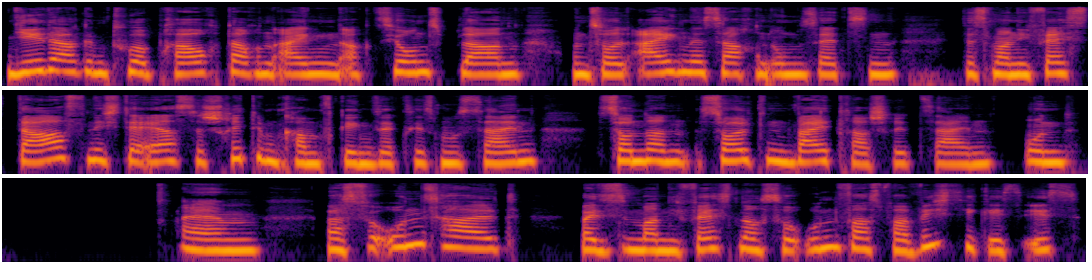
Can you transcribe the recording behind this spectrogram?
Jede Agentur braucht auch einen eigenen Aktionsplan und soll eigene Sachen umsetzen. Das Manifest darf nicht der erste Schritt im Kampf gegen Sexismus sein, sondern sollte ein weiterer Schritt sein. Und ähm, was für uns halt bei diesem Manifest noch so unfassbar wichtig ist, ist,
